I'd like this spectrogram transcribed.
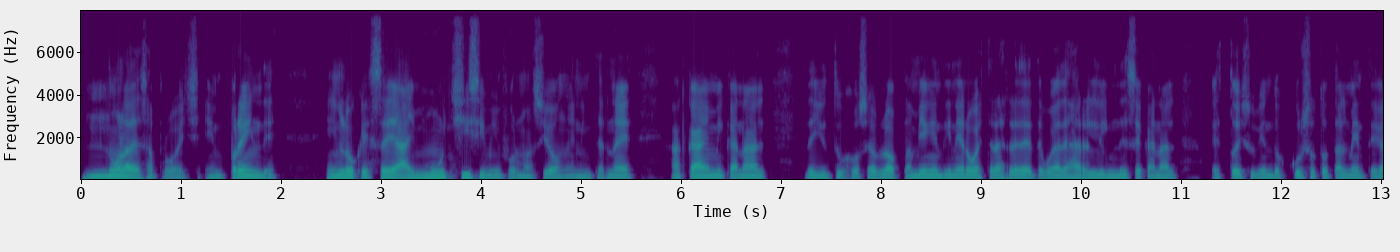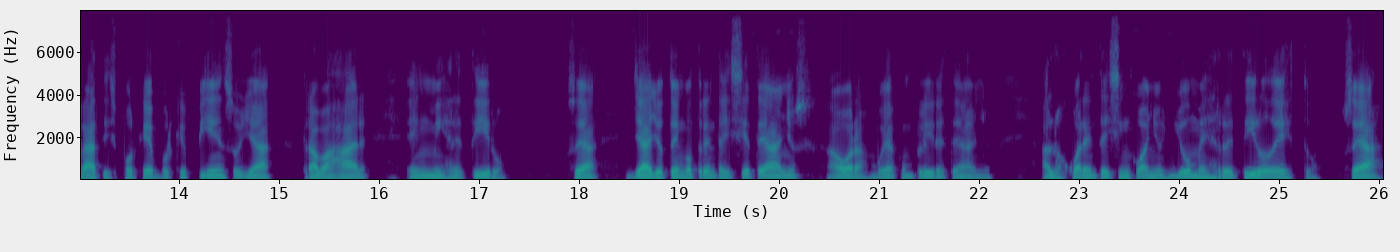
No la desaproveche. Emprende en lo que sea. Hay muchísima información en internet. Acá en mi canal de YouTube José Blog, también en Dinero Extra RD, te voy a dejar el link de ese canal. Estoy subiendo cursos totalmente gratis. ¿Por qué? Porque pienso ya trabajar en mi retiro. O sea, ya yo tengo 37 años, ahora voy a cumplir este año. A los 45 años yo me retiro de esto. Sea,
